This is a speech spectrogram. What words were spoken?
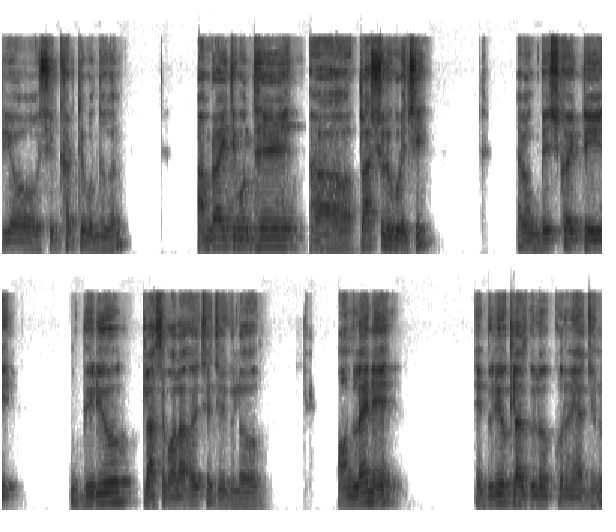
প্রিয় শিক্ষার্থী বন্ধুগণ, আমরা ইতিমধ্যে ক্লাস শুরু করেছি এবং বেশ কয়েকটি ভিডিও ক্লাসে বলা হয়েছে যেগুলো অনলাইনে এই ভিডিও ক্লাসগুলো করে নেওয়ার জন্য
